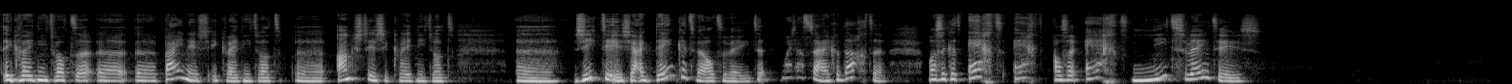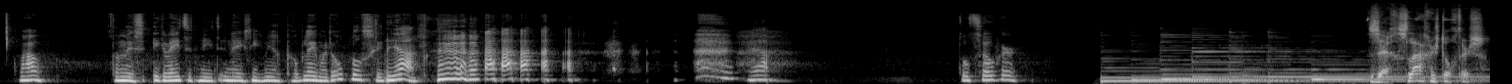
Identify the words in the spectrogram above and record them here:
Ik weet niet wat uh, uh, pijn is. Ik weet niet wat angst is. Ik weet niet wat ziekte is. Ja, ik denk het wel te weten, maar dat zijn gedachten. Maar als ik het echt, echt, als er echt niets weten is. Wauw. Dan is ik weet het niet ineens niet meer het probleem, maar de oplossing. Ja. ja. Tot zover. Zeg, slagersdochters,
